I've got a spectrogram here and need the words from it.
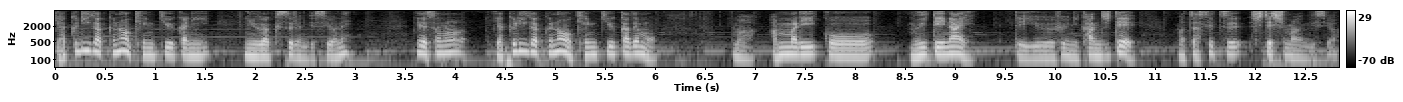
薬理学の研究科に入学するんですよね。でその薬理学の研究家でもまああんまりこう向いていないっていうふうに感じて、まあ、挫折してしまうんですよ。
